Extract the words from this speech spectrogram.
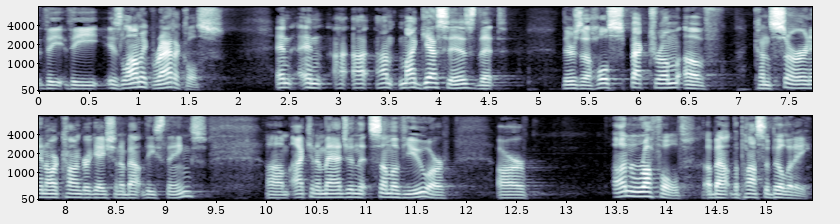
the, the Islamic radicals. And, and I, I, my guess is that there's a whole spectrum of concern in our congregation about these things. Um, I can imagine that some of you are, are unruffled about the possibility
